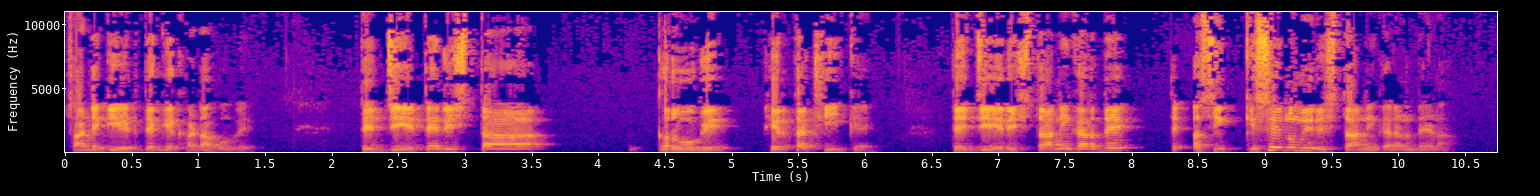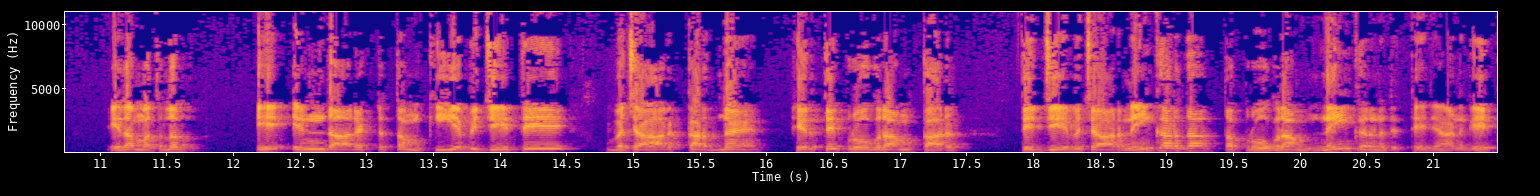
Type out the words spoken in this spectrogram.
ਸਾਡੇ ਗੇਟ ਤੇ ਅੱਗੇ ਖੜਾ ਹੋਵੇ। ਤੇ ਜੇ ਤੇ ਰਿਸ਼ਤਾ ਕਰੋਗੇ, ਫਿਰ ਤਾਂ ਠੀਕ ਹੈ ਤੇ ਜੇ ਰਿਸ਼ਤਾ ਨਹੀਂ ਕਰਦੇ, ਤੇ ਅਸੀਂ ਕਿਸੇ ਨੂੰ ਵੀ ਰਿਸ਼ਤਾ ਨਹੀਂ ਕਰਨ ਦੇਣਾ। ਇਹਦਾ ਮਤਲਬ ਇਹ ਇਨਡਾਇਰੈਕਟ ਧਮਕੀ ਹੈ ਵੀ ਜੇ ਤੇ ਵਿਚਾਰ ਕਰਨਾ ਹੈ, ਫਿਰ ਤੇ ਪ੍ਰੋਗਰਾਮ ਕਰ। ਤੇ ਜੇ ਵਿਚਾਰ ਨਹੀਂ ਕਰਦਾ, ਤਾਂ ਪ੍ਰੋਗਰਾਮ ਨਹੀਂ ਕਰਨ ਦਿੱਤੇ ਜਾਣਗੇ।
